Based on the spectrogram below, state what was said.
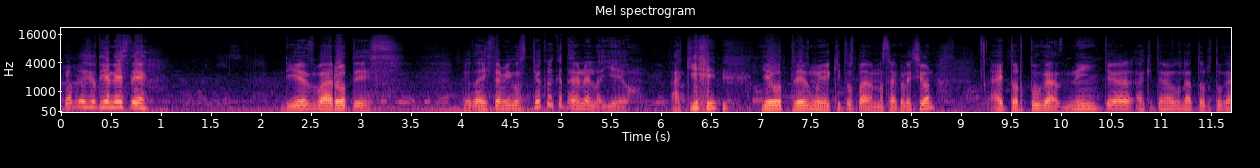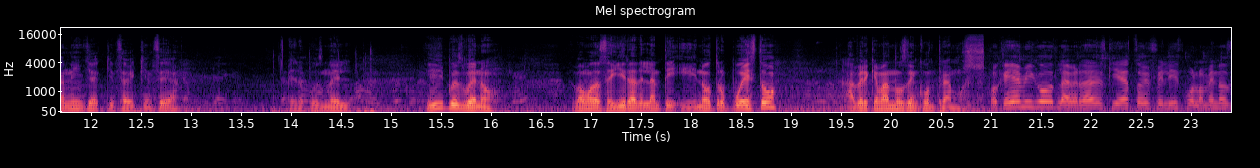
¿Qué precio tiene este? 10 barotes. Pues ahí está, amigos. Yo creo que también me lo llevo. Aquí llevo tres muñequitos para nuestra colección. Hay tortugas ninja. Aquí tenemos una tortuga ninja. Quién sabe quién sea. Pero pues no él. Y pues bueno, vamos a seguir adelante en otro puesto. A ver qué más nos encontramos. Ok amigos, la verdad es que ya estoy feliz. Por lo menos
